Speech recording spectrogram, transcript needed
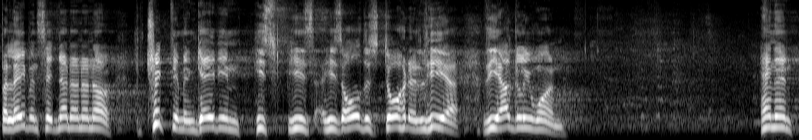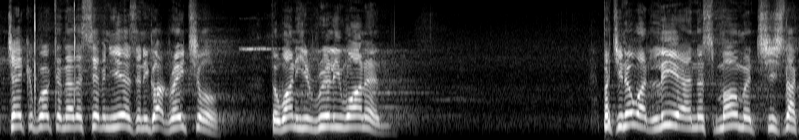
But Laban said, No, no, no, no. Tricked him and gave him his, his, his oldest daughter, Leah, the ugly one. And then Jacob worked another seven years and he got Rachel, the one he really wanted. But you know what? Leah, in this moment, she's like,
